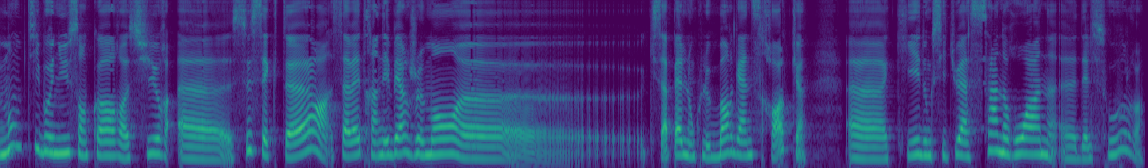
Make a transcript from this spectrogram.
mon petit bonus encore sur ce secteur, ça va être un hébergement qui s'appelle donc le Morgan's Rock, qui est donc situé à San Juan del Sur,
